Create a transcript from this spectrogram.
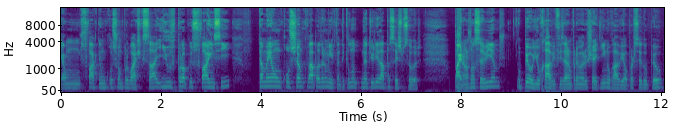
é um sofá que tem um colchão por baixo que sai e o próprio sofá em si também é um colchão que dá para dormir. Portanto, aquilo na teoria dá para seis pessoas. Pai, nós não sabíamos. O Peu e o Ravi fizeram primeiro o check-in. O Ravi é o parceiro do Peu.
